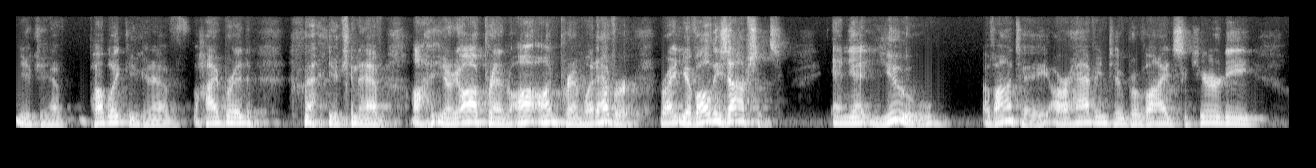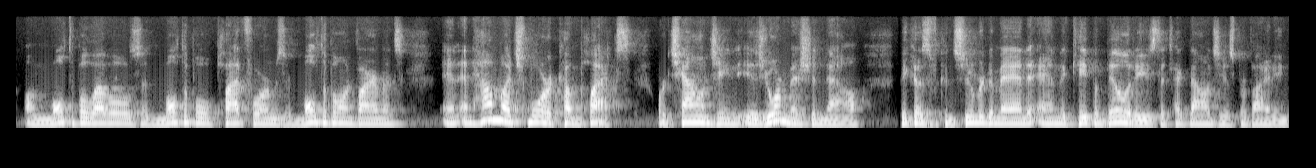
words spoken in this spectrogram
you can have public, you can have hybrid, you can have, uh, you know, on-prem, on-prem, whatever, right? You have all these options. And yet you, Ivanti, are having to provide security on multiple levels and multiple platforms and multiple environments. And, and how much more complex or challenging is your mission now because of consumer demand and the capabilities that technology is providing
